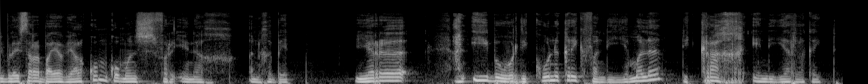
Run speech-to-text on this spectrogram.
Liewe luisteraar, baie welkom. Kom ons verenig in gebed. Here, aan U behoort die koninkryk van die hemele, die krag en die heerlikheid.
